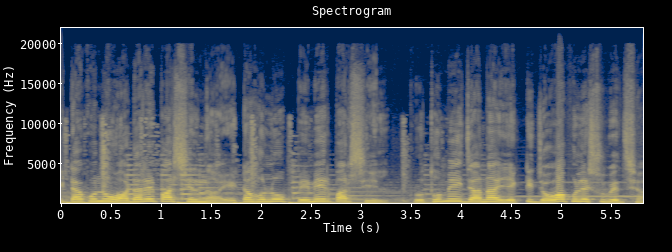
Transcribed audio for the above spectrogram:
এটা কোনো অর্ডারের পার্সেল না এটা হলো প্রেমের পার্সেল। প্রথমেই জানাই একটি জবা ফুলের শুভেচ্ছা।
